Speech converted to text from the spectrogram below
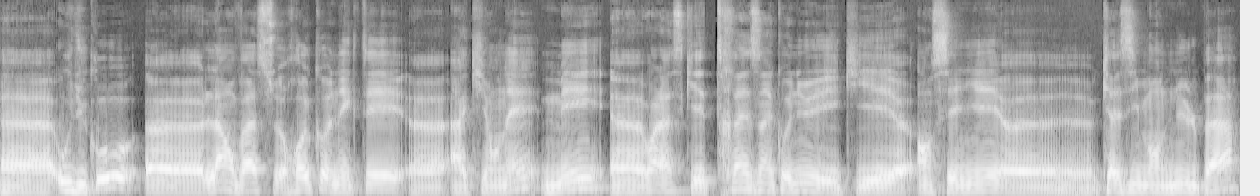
Euh, où du coup, euh, là, on va se reconnecter euh, à qui on est, mais euh, voilà, ce qui est très inconnu et qui est enseigné quasiment nulle part,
